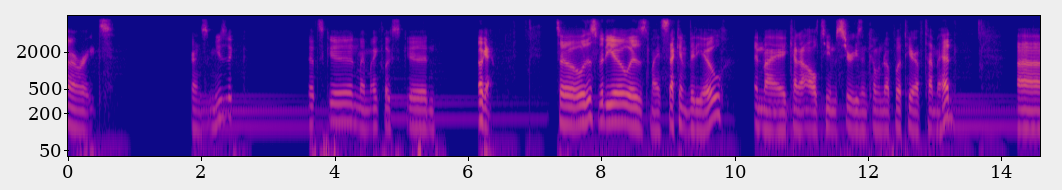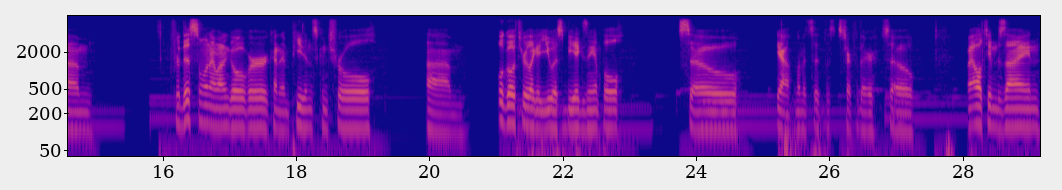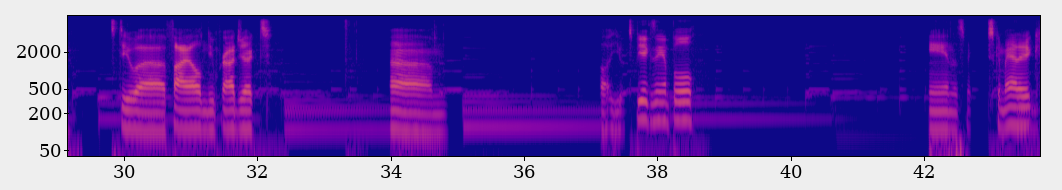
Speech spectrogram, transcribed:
Alright. Turn some music. That's good. My mic looks good. Okay. So this video is my second video in my kind of Altium series I'm coming up with here off the top of my head. Um, for this one, I want to go over kind of impedance control. Um, we'll go through like a USB example. So yeah, let me let's start from there. So my Altium design, let's do a file, new project. Um, USB example. And let's make schematic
